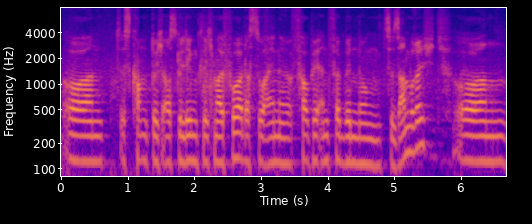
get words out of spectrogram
Und es kommt durchaus gelegentlich mal vor, dass so eine VPN-Verbindung zusammenbricht und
